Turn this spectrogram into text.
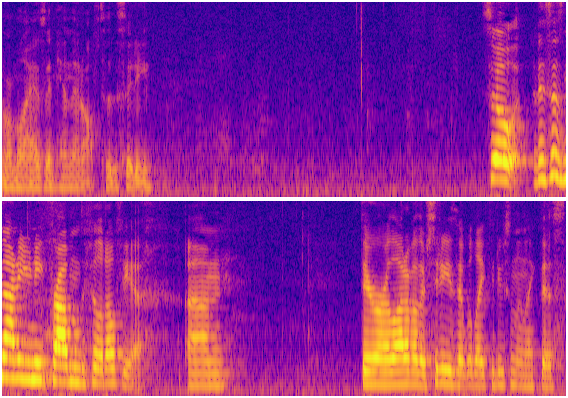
normalize and hand that off to the city. So this is not a unique problem to Philadelphia. Um, there are a lot of other cities that would like to do something like this.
